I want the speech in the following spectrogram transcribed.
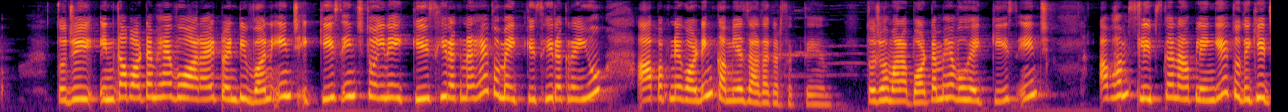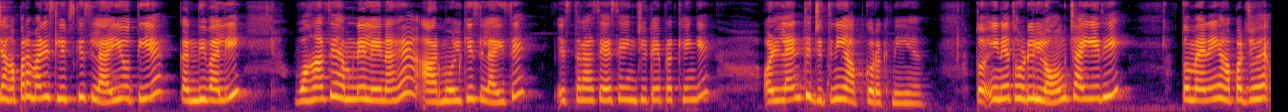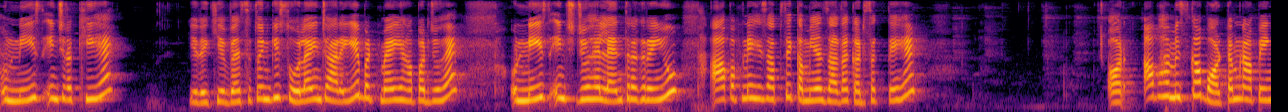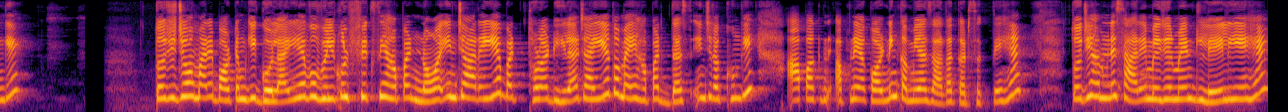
तो जो इनका बॉटम है, वो आ रहा है ट्वेंटी वन इंच, इक्कीस इंच। तो इन्हें इक्कीस ही रखना है। तो मैं इक्कीस ही रख रही हूँ। आप अपने अकॉर्डिंग कम या ज़्यादा कर सकते हैं। तो जो हमारा बॉटम है, वो है इक्कीस इंच। अब हम स्लीव्स का नाप लेंगे। तो देखिए, जहाँ पर हमारी स्लीव्स की सिलाई होती है कंधी वाली, वहाँ से हमने लेना है आर्मोल की सिलाई से। इस तरह से ऐसे इंची टेप रखेंगे और लेंथ जितनी आपको रखनी है। तो इन्हें थोड़ी लॉन्ग चाहिए थी। तो मैंने यहाँ पर जो है उन्नीस इंच रखी है। ये देखिए, वैसे तो इनकी सोलह इंच आ रही है बट मैं यहाँ पर जो है उन्नीस इंच जो है लेंथ रख रही हूँ। आप अपने हिसाब से कमियाँ ज़्यादा कर सकते हैं। और अब हम इसका बॉटम नापेंगे। तो जी, जो हमारे बॉटम की गोलाई है, वो बिल्कुल फिक्स यहाँ पर नौ इंच आ रही है बट थोड़ा ढीला चाहिए तो मैं यहाँ पर दस इंच रखूँगी। आप अपने अकॉर्डिंग कमियाँ ज़्यादा कर सकते हैं। तो जी, हमने सारे मेज़रमेंट ले लिए हैं।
